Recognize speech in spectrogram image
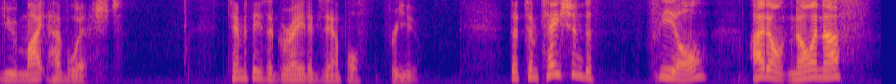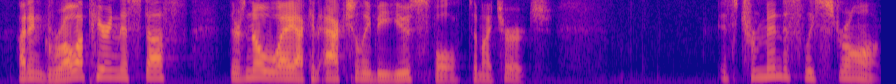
you might have wished, Timothy's a great example for you. The temptation to feel, I don't know enough, I didn't grow up hearing this stuff, there's no way I can actually be useful to my church, is tremendously strong.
